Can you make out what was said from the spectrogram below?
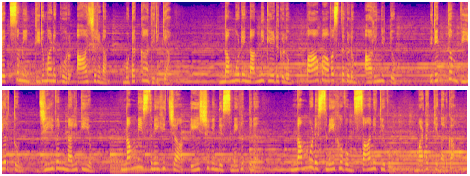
ഗത്സമീൻ തിരുമണിക്കൂർ ആചരണം മുടക്കാതിരിക്കാം. നമ്മുടെ നന്ദികേടുകളും പാപാവസ്ഥകളും അറിഞ്ഞിട്ടും രക്തം വിയർത്തും ജീവൻ നൽകിയും നമ്മെ സ്നേഹിച്ച യേശുവിന്റെ സ്നേഹത്തിന് നമ്മുടെ സ്നേഹവും സാന്നിധ്യവും മടക്കി നൽകാം.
